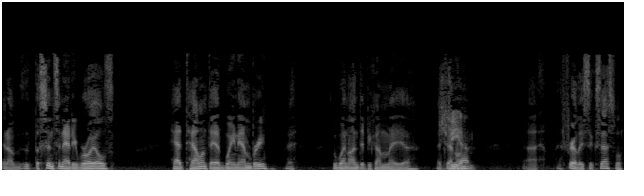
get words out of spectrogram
You know, the, the Cincinnati Royals had talent. They had Wayne Embry, who went on to become a, uh, a general, GM. Uh, fairly successful.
